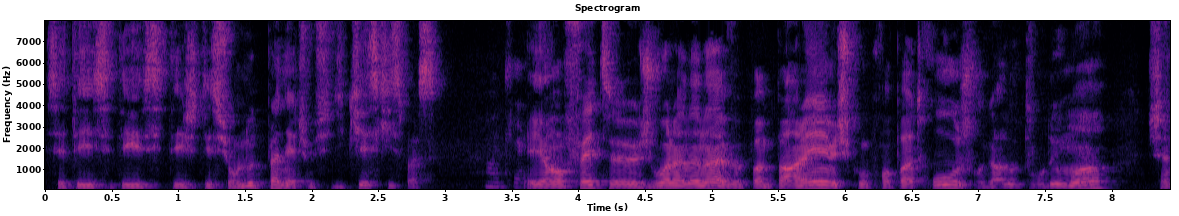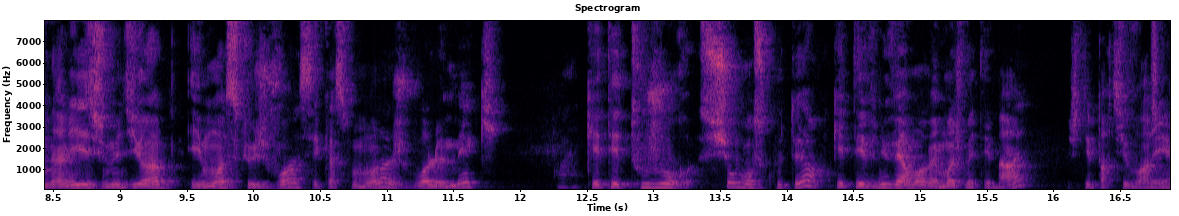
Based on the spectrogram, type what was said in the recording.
c'était, c'était, c'était, j'étais sur une autre planète. Je me suis dit, qu'est-ce qui se passe? Et en fait, euh, je vois la nana, elle veut pas me parler, mais je comprends pas trop. Je regarde autour de moi, j'analyse, je me dis hop. Et moi, ce que je vois, c'est qu'à ce moment-là, je vois le mec Ouais. qui était toujours sur mon scooter, qui était venu vers moi. Mais moi, je m'étais barré. J'étais parti voir les.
